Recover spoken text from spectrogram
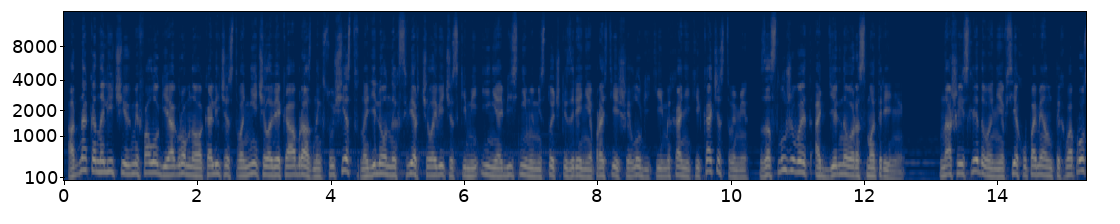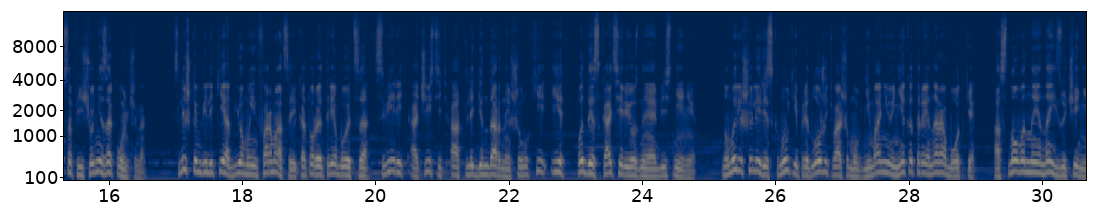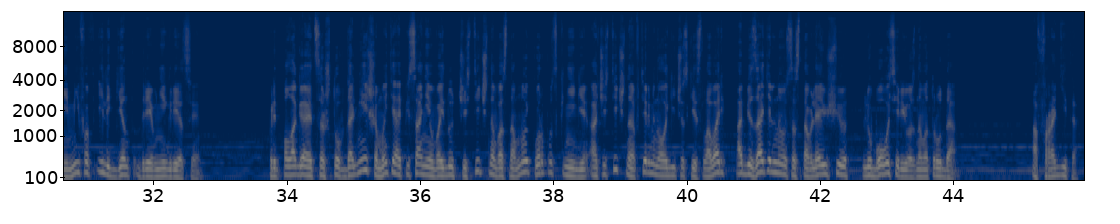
Однако наличие в мифологии огромного количества нечеловекообразных существ, наделенных сверхчеловеческими и необъяснимыми с точки зрения простейшей логики и механики качествами, заслуживает отдельного рассмотрения. Наше исследование всех упомянутых вопросов еще не закончено. Слишком велики объемы информации, которые требуется сверить, очистить от легендарной шелухи и подыскать серьезные объяснения – но мы решили рискнуть и предложить вашему вниманию некоторые наработки, основанные на изучении мифов и легенд Древней Греции. Предполагается, что в дальнейшем эти описания войдут частично в основной корпус книги, а частично в терминологический словарь, обязательную составляющую любого серьезного труда. Афродита.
